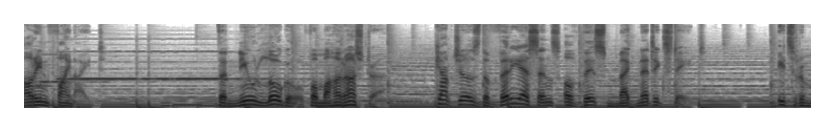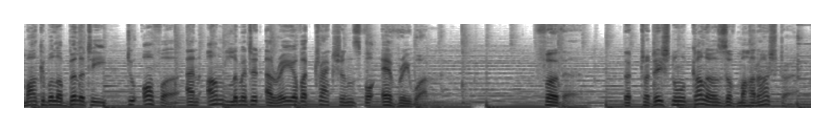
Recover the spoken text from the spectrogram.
are infinite. The new logo for Maharashtra captures the very essence of this magnetic state. Its remarkable ability to offer an unlimited array of attractions for everyone. Further, the traditional colors of Maharashtra,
